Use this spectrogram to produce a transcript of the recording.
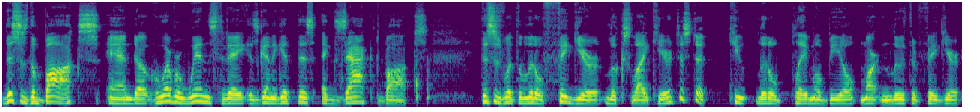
This is the box, and uh, whoever wins today is going to get this exact box. This is what the little figure looks like here. Just a cute little Playmobil Martin Luther figure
